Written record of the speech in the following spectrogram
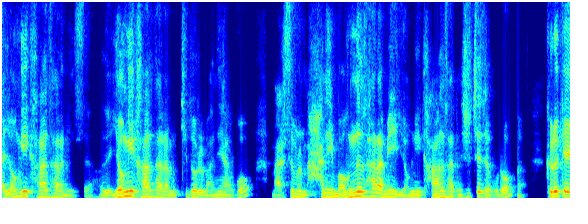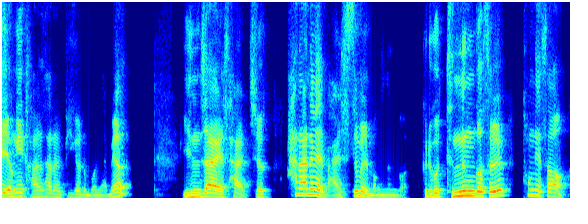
영이 강한 사람이 있어요. 영이 강한 사람은 기도를 많이 하고 말씀을 많이 먹는 사람이 영이 강한 사람 실제적으로 그렇게 영이 강한 사람의 비결은 뭐냐면 인자의 살, 즉 하나님의 말씀을 먹는 것 그리고 듣는 것을 통해서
